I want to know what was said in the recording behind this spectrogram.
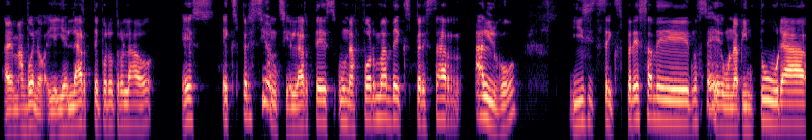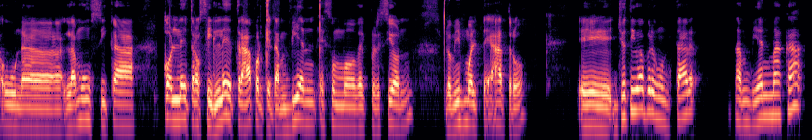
Además, bueno, y el arte, por otro lado, es expresión. Si el arte es una forma de expresar algo, y se expresa de, no sé, una pintura, una, la música, con letra o sin letra, porque también es un modo de expresión, lo mismo el teatro. Eh, yo te iba a preguntar también, Maca,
